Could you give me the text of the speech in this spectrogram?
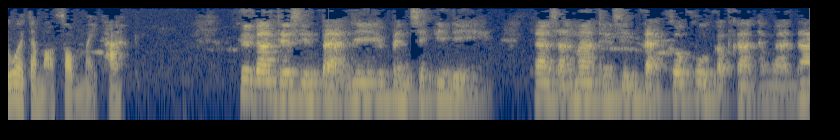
ด้วยจะเหมาะสมไหมคะ คือการถือศีลแปดนี่เป็นสิ่งที่ดี ถ้าสามารถถือศีลแปดควบคู่กับการทำงานได้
